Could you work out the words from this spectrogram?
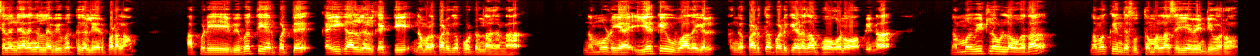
சில நேரங்களில் விபத்துகள் ஏற்படலாம். அப்படி விபத்து ஏற்பட்டு கை கால்கள் கட்டி நம்மளை படுக்க போட்டிருந்தாங்கன்னா நம்முடைய இயற்கை உபாதைகள் அங்கே படுத்த படுக்கையில தான் போகணும் அப்படின்னா நம்ம வீட்டில் உள்ளவங்க தான் நமக்கு இந்த சுத்தமெல்லாம் செய்ய வேண்டி வரும்.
